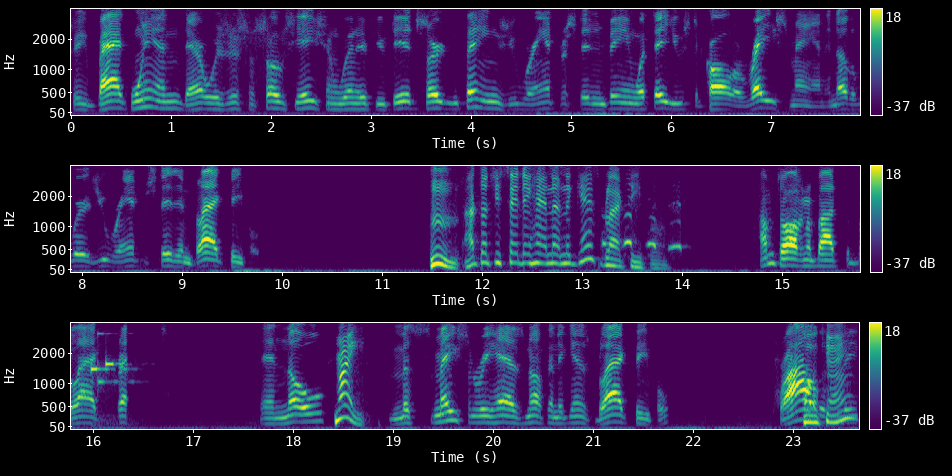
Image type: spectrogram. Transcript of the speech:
See, back when there was this association when if you did certain things, you were interested in being what they used to call a race man. In other words, you were interested in black people. Hmm. I thought you said they had nothing against black people. I'm talking about the black. And no, Right. Miss Masonry has nothing against black people. Probably Okay.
